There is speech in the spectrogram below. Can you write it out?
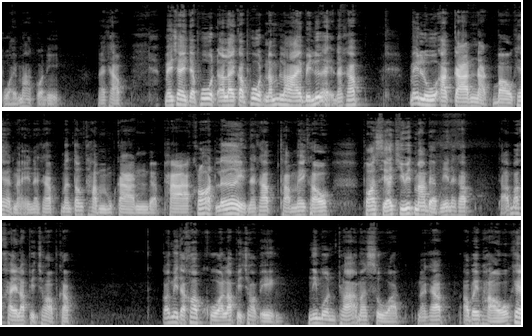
ป่วยมากกว่านี้นะครับ ไม่ใช่จะพูดอะไรก็พูดน้ำลายไปเรื่อยนะครับ ไม่รู้อาการหนักเบาแค่ไหนนะครับ มันต้องทำการแบบพาคลอดเลยนะครับทำให้เขาพอเสียชีวิตมาแบบนี้นะครับ ถามว่าใครรับผิดชอบครับ ก็มีแต่ครอบครัวรับผิดชอบเอง นิมนต์พระมาสวดนะครับ เอาไปเผาแค่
